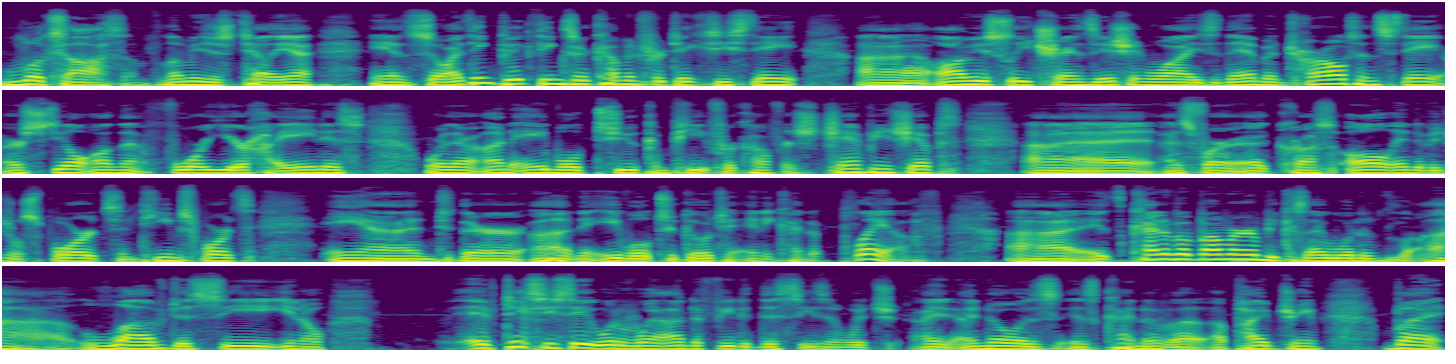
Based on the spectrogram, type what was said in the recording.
looks awesome. Let me just tell you. And so I think big things are coming for Dixie State. Uh, obviously, transition wise, them and Tarleton State are still on that four year hiatus where they're unable to compete for conference championships uh, as far across all individual sports and team sports, and they're unable to go to any kind of playoff. Uh, it's kind of a bummer because I would have uh, loved to see, you know, if Dixie State would have went undefeated this season, which I, I know is, is kind of a, a, pipe dream, but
